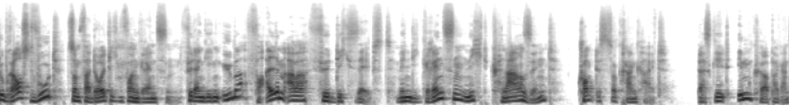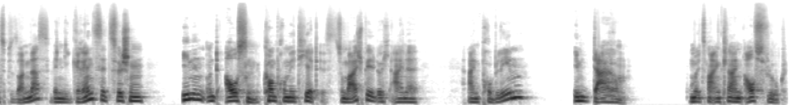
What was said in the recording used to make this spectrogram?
Du brauchst Wut zum Verdeutlichen von Grenzen. Für dein Gegenüber, vor allem aber für dich selbst. Wenn die Grenzen nicht klar sind, kommt es zur Krankheit. Das gilt im Körper ganz besonders, wenn die Grenze zwischen innen und außen kompromittiert ist. Zum Beispiel durch eine, ein Problem im Darm um jetzt mal einen kleinen Ausflug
